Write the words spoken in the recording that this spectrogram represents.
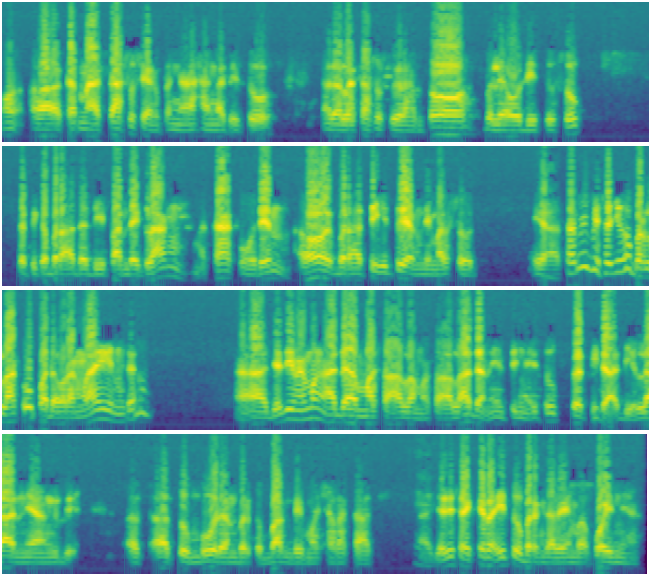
uh, karena kasus yang tengah hangat itu adalah kasus Wiranto, beliau ditusuk ketika berada di Pandeglang, maka kemudian oh berarti itu yang dimaksud. Ya, tapi bisa juga berlaku pada orang lain kan. Ah, jadi memang ada masalah-masalah dan intinya itu ketidakadilan yang di, eh, tumbuh dan berkembang di masyarakat. Nah, jadi saya kira itu barangkali mbak poinnya.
